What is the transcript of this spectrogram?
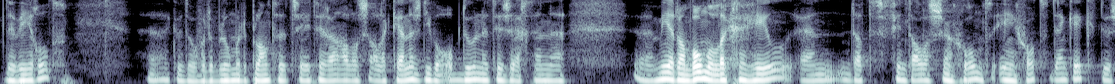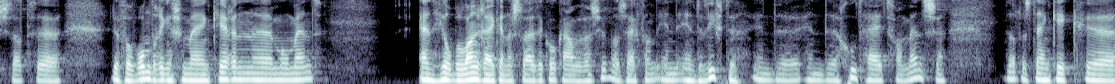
de wereld. Uh, je kunt over de bloemen, de planten, et cetera, alles, alle kennis die we opdoen. Het is echt een uh, meer dan wonderlijk geheel. En dat vindt alles zijn grond in God, denk ik. Dus dat, uh, de verwondering is voor mij een kernmoment. En heel belangrijk, en dan sluit ik ook aan bij wat Suma zegt, van in, in de liefde, in de, in de goedheid van mensen. Dat is denk ik uh,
